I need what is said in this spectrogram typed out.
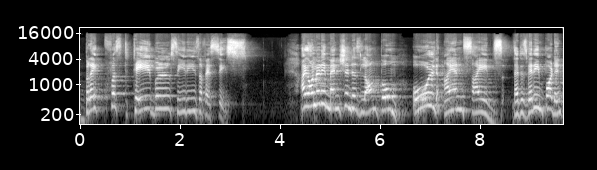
Breakfast Table Series of Essays. I already mentioned his long poem, Old Ironsides. That is very important.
